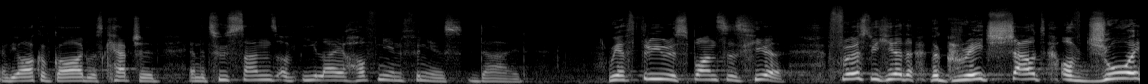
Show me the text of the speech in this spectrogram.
And the ark of God was captured, and the two sons of Eli, Hophni and Phinehas, died. We have three responses here. First, we hear the, the great shout of joy.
